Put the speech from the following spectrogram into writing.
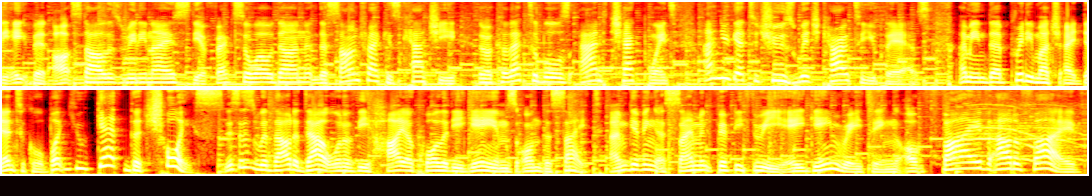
the 8-bit art style is really nice, the effects are well done, the soundtrack is catchy, there are collectibles and checkpoints, and you get to choose which character you play as. I mean, they're pretty much identical, but you get the choice. This is without a doubt one of the higher quality games on the site. I'm giving Assignment 53 a game rating of 5 out of 5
